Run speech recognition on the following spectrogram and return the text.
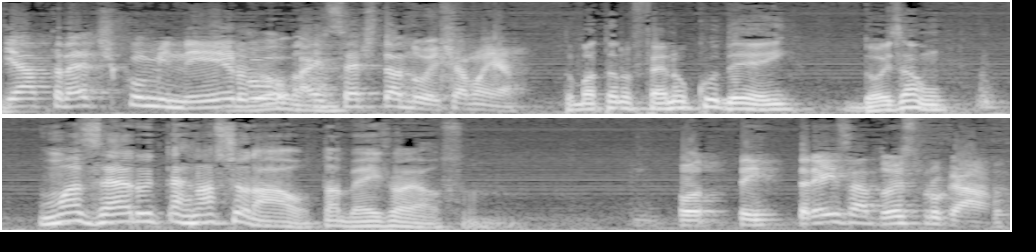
e Atlético Mineiro às 7 da noite amanhã. Tô botando fé no Cudê, hein? 2x1. 1x0 Internacional também, Joelson. Botei 3x2 pro Galo.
